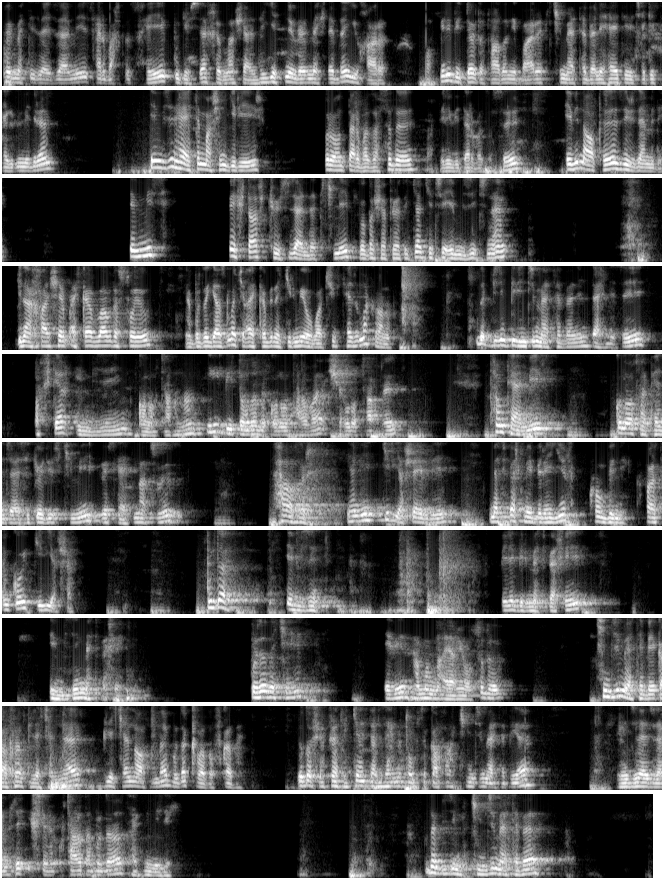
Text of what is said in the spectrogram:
Hörmətli izləyicilərimiz, hər vaxtınız xeyir. Bu gün sizə Xırdalan şəhərində 7 nömrəli məktəbdən yuxarı biri bir 4 otaqdan ibarət 2 mərtəbəli həyət evi təqdim edirəm. Evimizin həyətinə maşın girir. Buranın darvazasıdır. Bax, biri bir darvazası. Evin altı zirzəmidir. Evimiz 5 daş kürsü üzərində tikilib. Yoldaş operator gəl keçir evimizin içinə. Xahiş edirəm, ayaqqabıları da soyun. Yəni burada yazılır ki, girmək olmaz. Çünki təzə laklanıb. Bu da bizim birinci mərtəbənin dəhlizi. Başlayaq evimizin qonaq otağından. İri bir doğudan da qonaq otağı var. İşıqlı otaqdır. Tam təmir. Qonaq otağı pəncərəsi gördüyünüz kimi öz həyətini açılır. Hazır. Yəni gir yaşa evdir. Mətbəx mebeli yığ, kombini aparatını koy, gir yaşa. Burada evimizin belə bir mətbəxi, evimizin mətbəxi. Burada da ki, evin hamamla ayaq yolsudur. İkinci mərtəbəyə qalxan pilləkənlər, pilləkənin altında burada kladovkadır. Yoldaş operator gəl də zəhmət olursa qalxaq ikinci mərtəbəyə. İzləyicilərimizə dənə otağı da burada təqdim edirik. Bu da bizim ikinci mərtəbə.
